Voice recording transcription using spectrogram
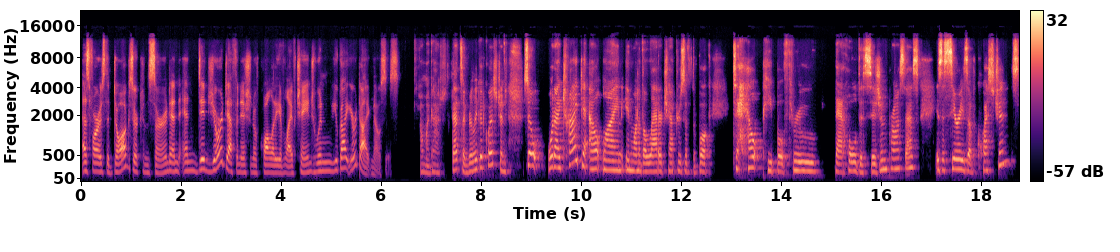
as far as the dogs are concerned? And and did your definition of quality of life change when you got your diagnosis? Oh my gosh, that's a really good question. So, what I tried to outline in one of the latter chapters of the book to help people through that whole decision process is a series of questions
